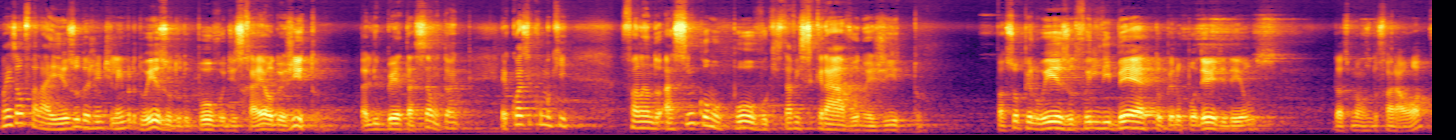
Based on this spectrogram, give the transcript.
Mas ao falar êxodo, a gente lembra do êxodo do povo de Israel do Egito, da libertação. Então é, é quase como que falando, assim como o povo que estava escravo no Egito, passou pelo êxodo, foi liberto pelo poder de Deus das mãos do Faraó.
